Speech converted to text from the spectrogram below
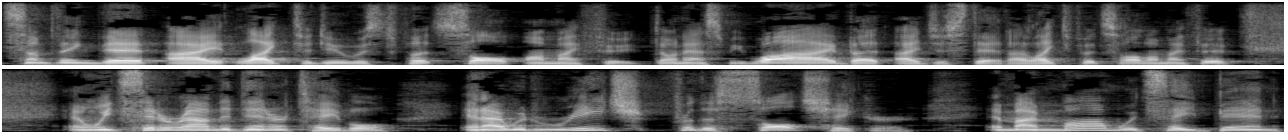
something that I liked to do was to put salt on my food. Don't ask me why, but I just did. I like to put salt on my food. And we'd sit around the dinner table and I would reach for the salt shaker. And my mom would say, Ben,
